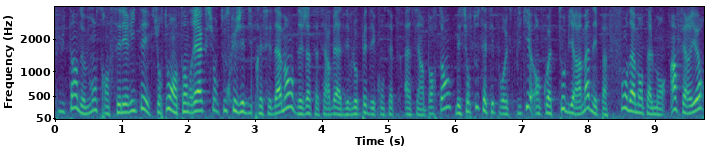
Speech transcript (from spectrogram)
putain de monstre en célérité, surtout en temps de réaction. Tout ce que j'ai dit précédemment, déjà ça servait à développer des concepts assez importants, mais surtout c'était pour expliquer en quoi Tobirama n'est pas fondamentalement inférieur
